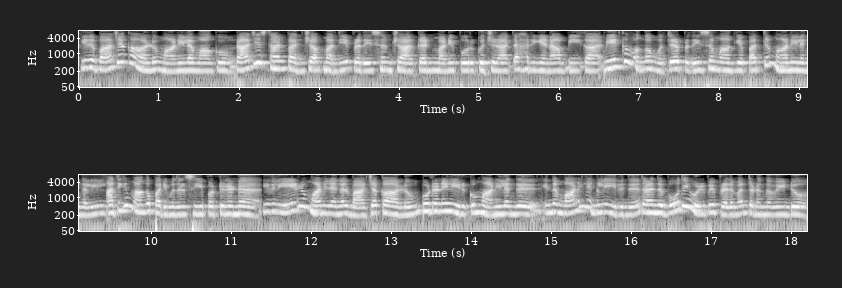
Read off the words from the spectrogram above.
இது பாஜக ஆளும் மாநிலமாகும். ராஜஸ்தான் பஞ்சாப் மத்திய பிரதேசம் ஜார்க்கண்ட் மணிப்பூர் குஜராத் ஹரியானா பீகார் மேற்கு வங்கம் உத்தரப்பிரதேசம் ஆகிய பத்து மாநிலங்களில் அதிகமாக பறிமுதல் செய்யப்பட்டுள்ளன. இதில் ஏழு மாநிலங்கள் பாஜக ஆளும் கூட்டணியில் இருக்கும் மாநிலங்கள். இந்த மாநிலங்களில் இருந்து தனது போதை ஒழிப்பை பிரதமர் தொடங்க வேண்டும்.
